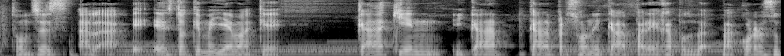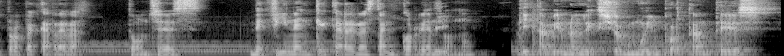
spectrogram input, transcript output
Entonces, esto que me lleva a que cada quien y cada, cada persona y cada pareja pues va, a correr su propia carrera. Entonces, definan qué carrera están corriendo, ¿no? Y también una lección muy importante es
